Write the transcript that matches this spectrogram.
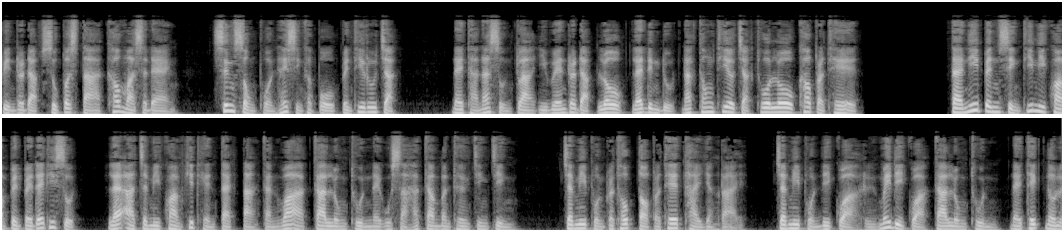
ปินระดับซูเปอร์สตาร์เข้ามาแสดง ซึ่งส่งผลให้สิงคโปร์เป็นที่รู้จัก ในฐานะศูนย์กลางอีเวนต์ระดับโลกและดึงดูดนักท่องเที่ยวจากทั่วโลกเข้าประเทศ แต่นี่เป็นสิ่งที่มีความเป็นไปได้ที่สุด และอาจจะมีความคิดเห็นแตกต่างกันว่าการลงทุนในอุตสาหกรรมบันเทิงจริง ๆ จะมีผลกระทบต่อประเทศไทยอย่างไร จะมีผลดีกว่าหรือไม่ดีกว่าการลงทุนในเทคโนโล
